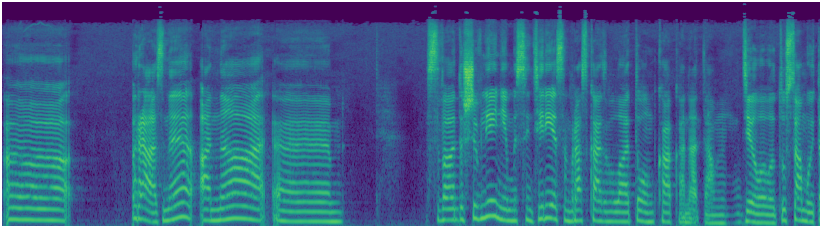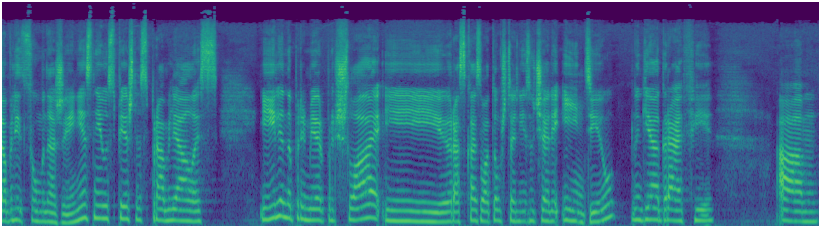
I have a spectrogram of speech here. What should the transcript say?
э, разное. Она э, с воодушевлением и с интересом рассказывала о том, как она там делала ту самую таблицу умножения, с ней успешно справлялась. Или, например, пришла и рассказывала о том, что они изучали Индию на географии. Ам,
